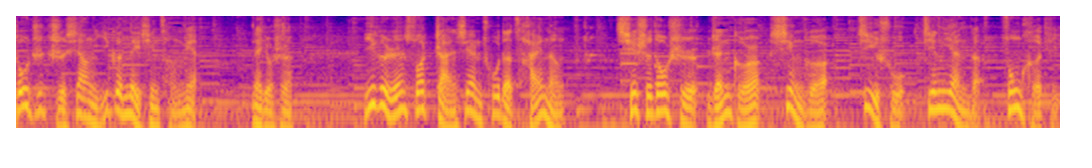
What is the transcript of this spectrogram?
都只指向一个内心层面，那就是一个人所展现出的才能，其实都是人格、性格、技术、经验的综合体。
